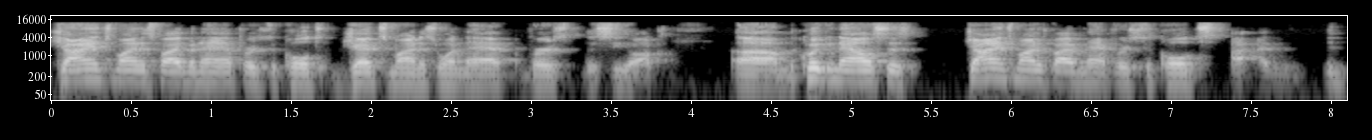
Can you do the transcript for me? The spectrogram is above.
Giants minus five and a half versus the Colts. Jets minus one and a half versus the Seahawks. Um, the quick analysis: Giants minus five and a half versus the Colts. I, I, the,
